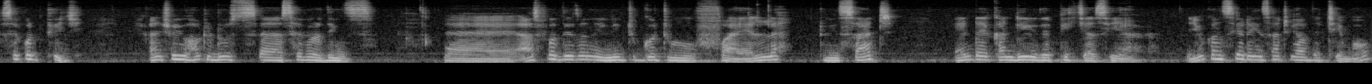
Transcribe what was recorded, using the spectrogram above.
second page. I can show you how to do uh, several things. Uh, as for this one you need to go to file to insert and I can deal with the pictures here. You can see the insert you have the table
